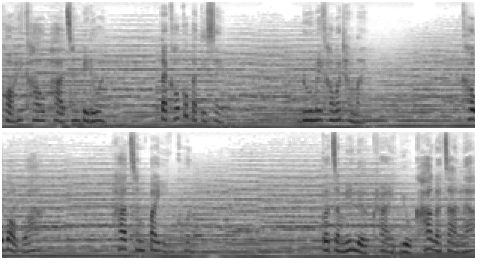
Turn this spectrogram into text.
ขอให้เขาพาฉันไปด้วย แต่เขาก็ปฏิเสธ รู้ไหมคะว่าทำไม เขาบอกว่า ถ้าฉันไปอีกคน ก็จะไม่เหลือใครอยู่ข้างอาจารย์แล้ว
